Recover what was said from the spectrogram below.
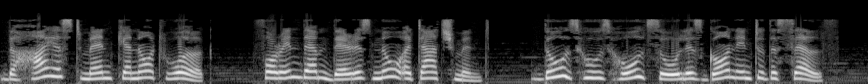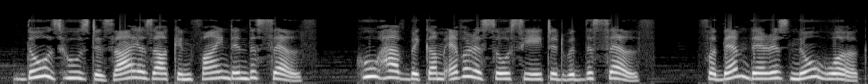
The highest men cannot work, for in them there is no attachment. Those whose whole soul is gone into the self, those whose desires are confined in the self, who have become ever associated with the self, for them there is no work.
